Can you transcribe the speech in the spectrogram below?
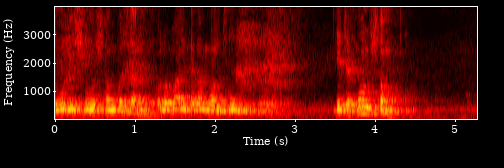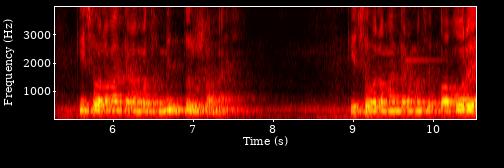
এগুলি শুভ সংবাদ জানেন। ওলামা কেরাম বলছেন, এটা কোন সময়? কিছু ওলামা কেরাম বলছে মৃত্যুর সময়। কিছু ওলামা কেরাম বলছে কবরে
